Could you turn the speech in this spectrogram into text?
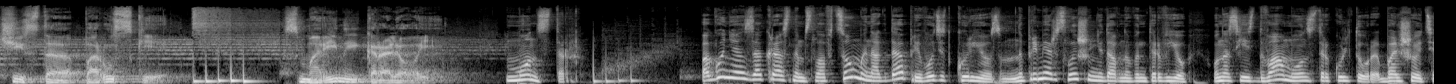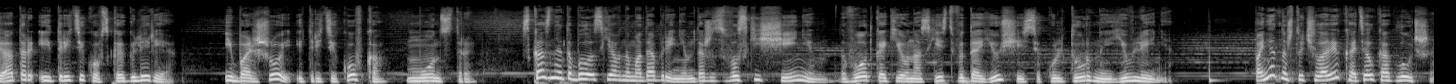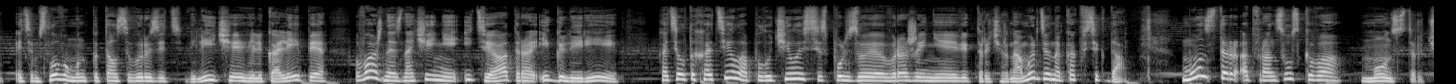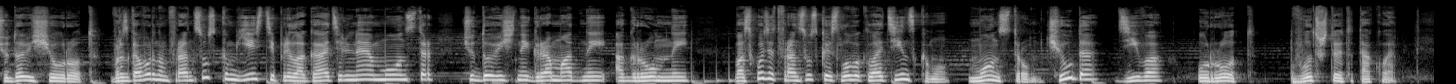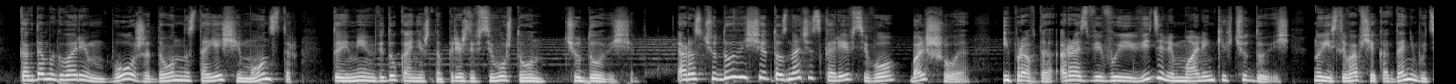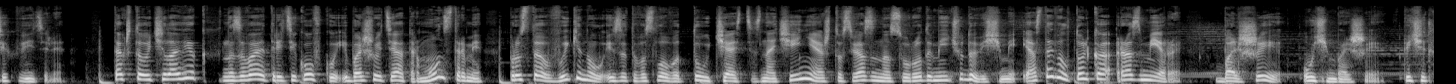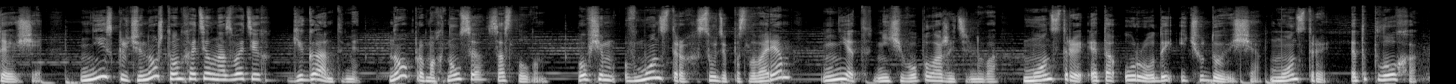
Чисто по-русски С Мариной Королевой Монстр Погоня за красным словцом иногда приводит к курьезам. Например, слышу недавно в интервью, у нас есть два монстра культуры – Большой театр и Третьяковская галерея. И Большой, и Третьяковка – монстры. Сказано это было с явным одобрением, даже с восхищением. Вот какие у нас есть выдающиеся культурные явления – Понятно, что человек хотел как лучше. Этим словом он пытался выразить величие, великолепие, важное значение и театра, и галереи. Хотел-то хотел, а получилось, используя выражение Виктора Черномырдина, как всегда. Монстр от французского «монстр», чудовище, урод. В разговорном французском есть и прилагательное «монстр», чудовищный, громадный, огромный. Восходит французское слово к латинскому «монструм», чудо, диво, урод – вот что это такое. Когда мы говорим «Боже, да он настоящий монстр», то имеем в виду, конечно, прежде всего, что он чудовище. А раз чудовище, то значит, скорее всего, большое. И правда, разве вы видели маленьких чудовищ? Ну, если вообще когда-нибудь их видели. Так что человек, называя Третьяковку и Большой театр монстрами, просто выкинул из этого слова ту часть значения, что связано с уродами и чудовищами, и оставил только размеры. Большие, очень большие, впечатляющие. Не исключено, что он хотел назвать их гигантами, но промахнулся со словом. В общем, в монстрах, судя по словарям, нет ничего положительного. Монстры – это уроды и чудовища. Монстры – это плохо –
